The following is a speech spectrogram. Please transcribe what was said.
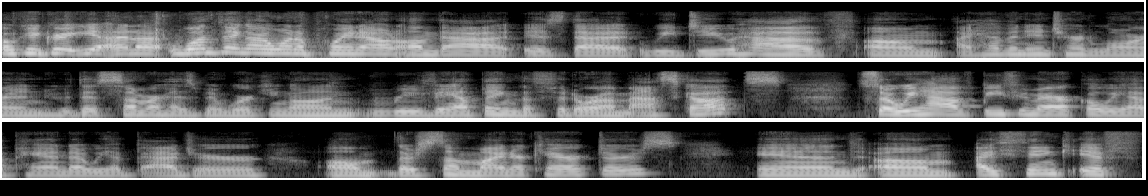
Okay, great. Yeah, and I, one thing I want to point out on that is that we do have, um, I have an intern, Lauren, who this summer has been working on revamping the Fedora mascots. So we have Beefy Miracle, we have Panda, we have Badger, um, there's some minor characters. And um, I think if,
